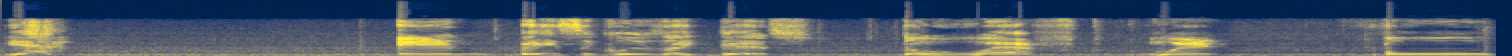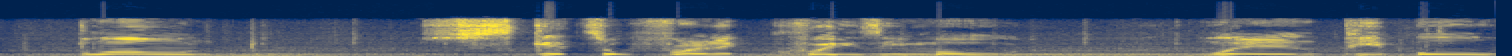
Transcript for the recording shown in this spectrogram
Yeah. And basically, it's like this the left went full blown schizophrenic crazy mode when people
